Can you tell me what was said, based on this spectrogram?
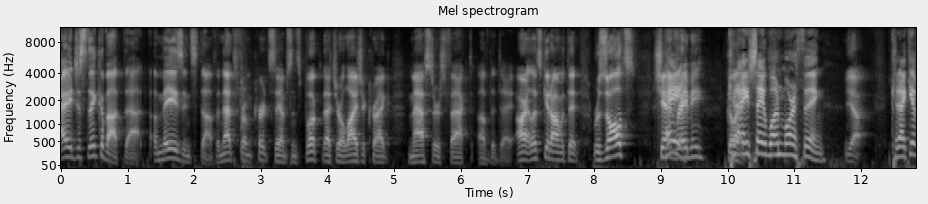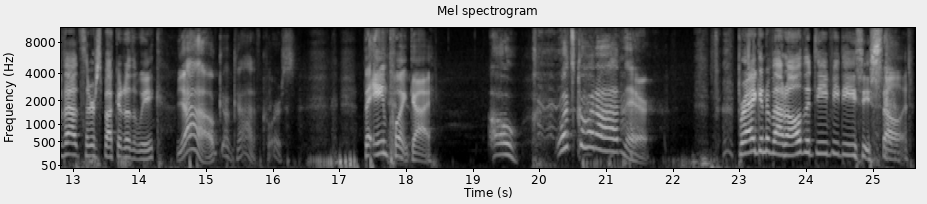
I just think about that. Amazing stuff. And that's from Curt Sampson's book. That's your Elijah Craig Masters Fact of the Day. All right, let's get on with it. Results Chad Hey, Ramey. Go can i say one more thing yeah. can i give out thirst bucket of the week Yeah. Oh, oh, God, of course. the aim point guy Oh, what's going on there? bragging about all the DVDs he's selling. Do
